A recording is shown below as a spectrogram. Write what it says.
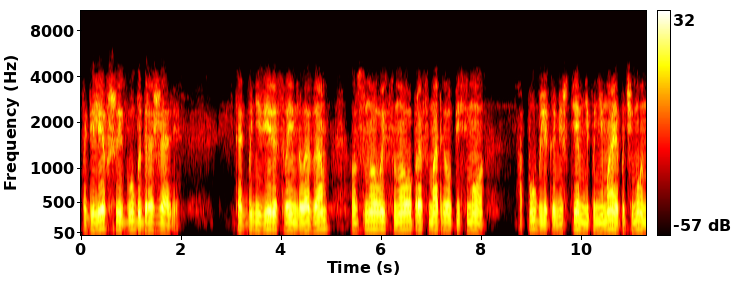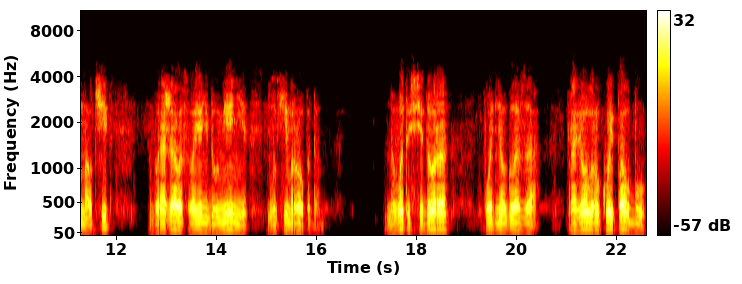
побелевшие губы дрожали. Как бы не веря своим глазам, он снова и снова просматривал письмо, а публика, меж тем не понимая, почему он молчит, выражала свое недоумение глухим ропотом. Но вот Исидора поднял глаза, провел рукой по лбу.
